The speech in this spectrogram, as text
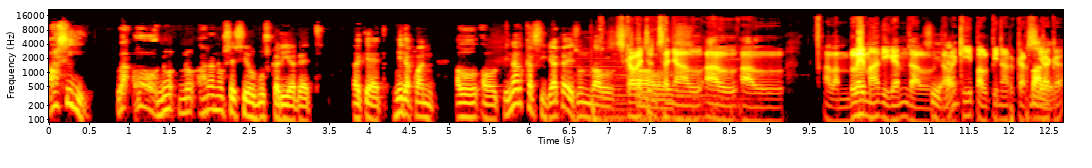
Ah, sí! La... Oh, no, no, ara no sé si el buscaria aquest. aquest. Mira, quan el, el Pinar Carcillaca és un dels... És que vaig dels- ensenyar el, el, el, a l'emblema, diguem, del, Sí, de eh? l'equip, el Pinar Carciaca.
